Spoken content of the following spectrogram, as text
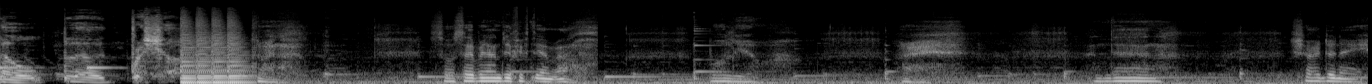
Low blood pressure. So 750 ml volume. Alright. And then Chardonnay.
